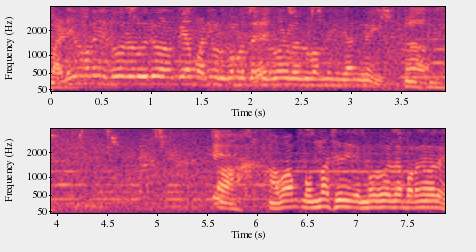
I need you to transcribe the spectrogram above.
പണി എന്ന് പറഞ്ഞാൽ ഇതുപോലുള്ള ഒരു പണി കൊടുക്കുമ്പോഴത്തേക്ക് ഇതുപോലുള്ള ഇത് വന്ന് ഞാൻ. ആ അപ്പം ഒന്നാ ശരി. നമുക്ക് എല്ലാം പറഞ്ഞ പോലെ.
